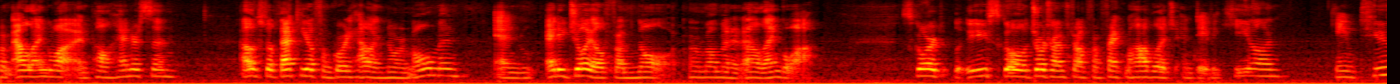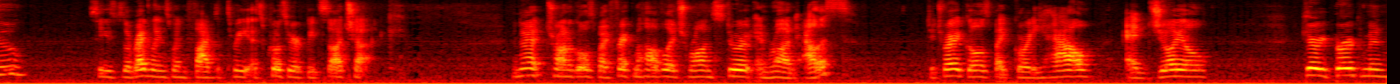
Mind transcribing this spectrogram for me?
from Al Langlois and Paul Henderson. Alex Delvecchio from Gordie Howe and Norm Ullman. And Eddie Joyal from Norm Ullman and Al Langlois. Scored Leafs goal George Armstrong from Frank Mahovlich and David Keon. Game two sees the Red Wings win 5 to 3 as Crozier beats Zajac. And that Toronto goals by Frank Mahovlich, Ron Stewart, and Ron Ellis. Detroit goals by Gordie Howe, Ed Joyal, Gary Bergman,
